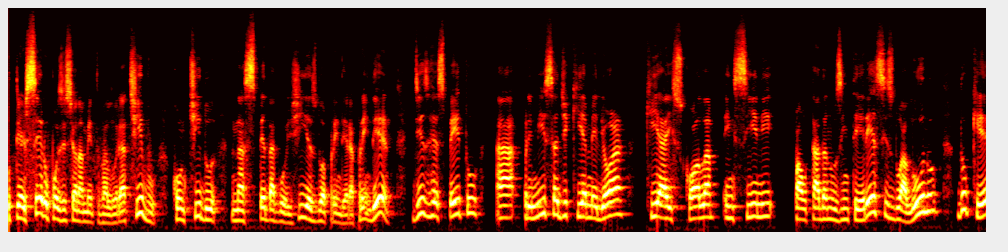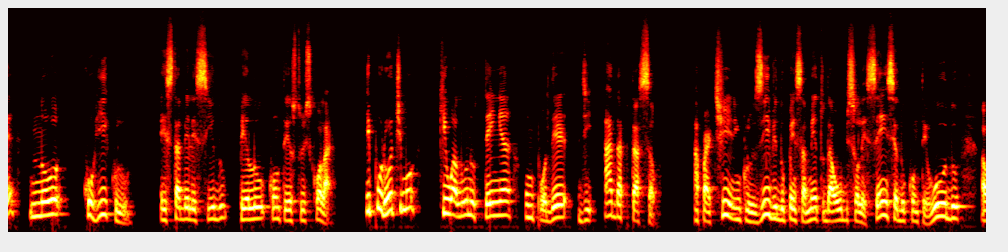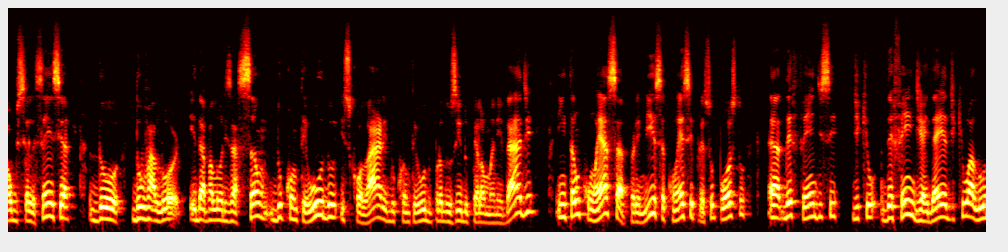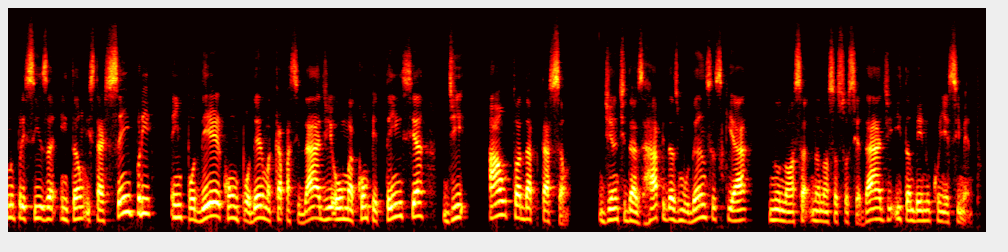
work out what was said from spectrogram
O terceiro posicionamento valorativo, contido nas pedagogias do aprender a aprender, diz respeito à premissa de que é melhor que a escola ensine pautada nos interesses do aluno do que no currículo estabelecido pelo contexto escolar. E por último, que o aluno tenha um poder de adaptação a partir inclusive do pensamento da obsolescência do conteúdo, a obsolescência do, do valor e da valorização do conteúdo escolar e do conteúdo produzido pela humanidade. Então, com essa premissa, com esse pressuposto, é, defende-se de que defende a ideia de que o aluno precisa então estar sempre em poder, com um poder, uma capacidade ou uma competência de autoadaptação diante das rápidas mudanças que há no nossa, na nossa sociedade e também no conhecimento.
